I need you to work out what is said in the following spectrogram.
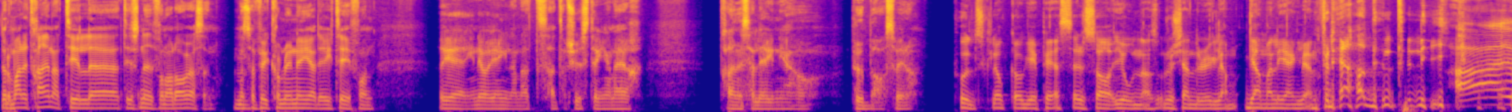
de hade tränat till, eh, tills nu för några dagar sedan. Men så fick, kom det nya direktiv från regeringen då i England att, att de skulle stänga ner träningsanläggningar och pubbar och så vidare pulsklocka och GPSer sa Jonas och då kände du dig gammal egentligen, för det hade inte ni. Nej,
